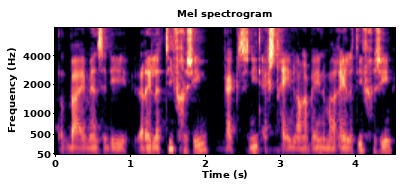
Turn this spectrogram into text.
dat bij mensen die relatief gezien, kijk, het is niet extreem lange benen, maar relatief gezien,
